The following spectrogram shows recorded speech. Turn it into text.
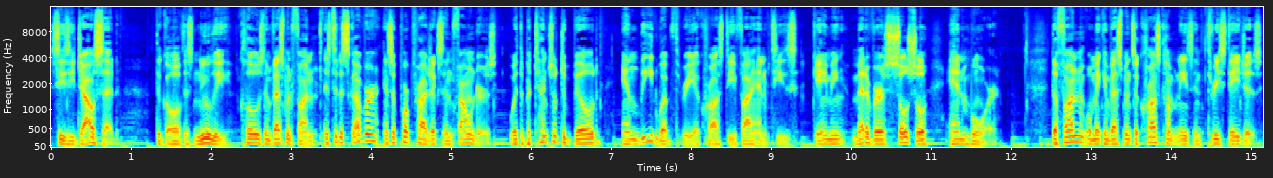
CZ Zhao said, the goal of this newly closed investment fund is to discover and support projects and founders with the potential to build and lead Web3 across DeFi, NFTs, gaming, metaverse, social, and more. The fund will make investments across companies in three stages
